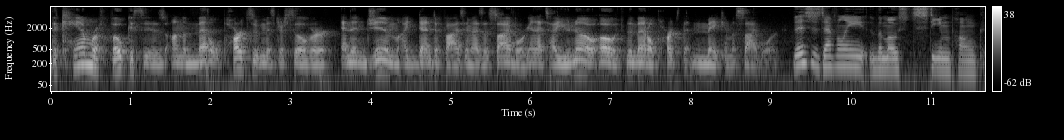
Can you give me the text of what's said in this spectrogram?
the camera focuses on the metal parts of Mister Silver, and then Jim identifies him as a cyborg, and that's how you know. Oh, it's the metal parts that make him a cyborg. This is definitely the most steampunk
